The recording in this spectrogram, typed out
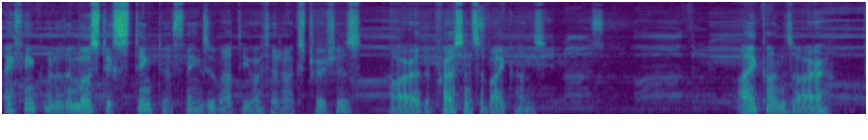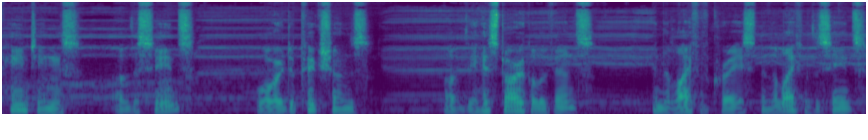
I think one of the most distinctive things about the Orthodox churches are the presence of icons. Icons are paintings of the saints or depictions of the historical events in the life of Christ and the life of the saints.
